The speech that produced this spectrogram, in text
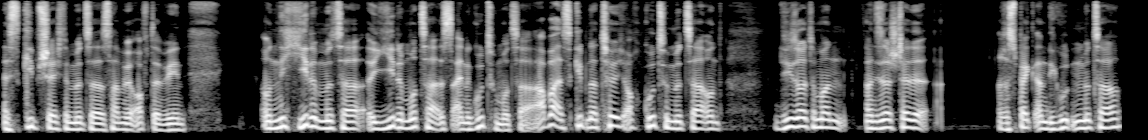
es gibt schlechte Mütter, das haben wir oft erwähnt. Und nicht jede Mutter, jede Mutter ist eine gute Mutter. Aber es gibt natürlich auch gute Mütter und die sollte man an dieser Stelle Respekt an die guten Mütter,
